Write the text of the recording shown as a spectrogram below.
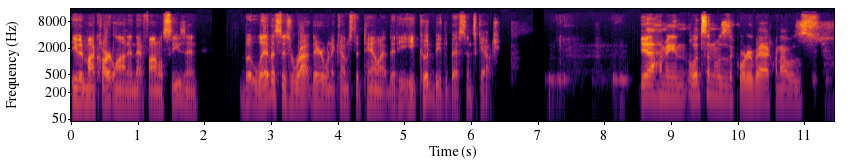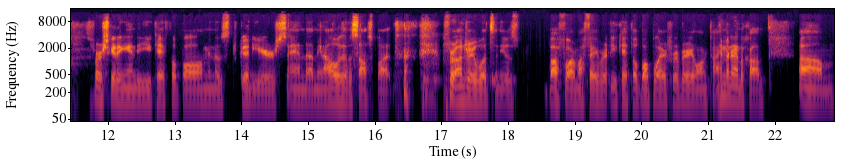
even Mike Hartline in that final season. But Levis is right there when it comes to talent that he, he could be the best since Couch. Yeah, I mean, Woodson was the quarterback when I was first getting into UK football. I mean, those good years, and I mean, I always have a soft spot for Andre Woodson. He was by far my favorite UK football player for a very long time. Him and Randall Cobb. Um,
